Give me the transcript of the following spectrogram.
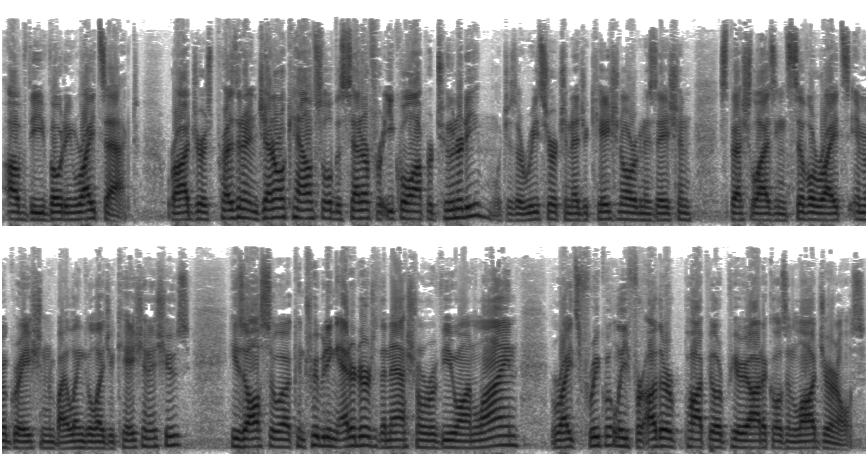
of the Voting Rights Act. Roger is president and general counsel of the Center for Equal Opportunity, which is a research and educational organization specializing in civil rights, immigration, and bilingual education issues. He's also a contributing editor to the National Review Online, writes frequently for other popular periodicals and law journals.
